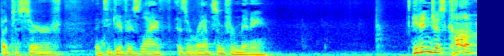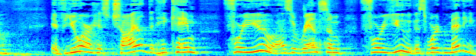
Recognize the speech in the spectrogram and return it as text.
but to serve and to give his life as a ransom for many. He didn't just come. If you are his child, then he came for you as a ransom for you. This word many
